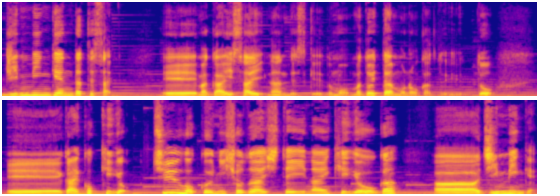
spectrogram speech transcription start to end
人民元建て債、えー、まあ、外債なんですけれども、まあ、どういったものかというと、えー、外国企業、中国に所在していない企業があ人民元、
